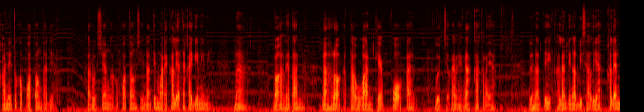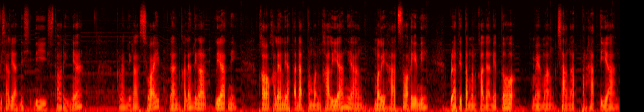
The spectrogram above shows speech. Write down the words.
Kan itu kepotong tadi ya harusnya nggak kepotong sih. Nanti mereka lihatnya kayak gini nih. Nah bakal kelihatan nah lo ketahuan kepo kan? Lucu kan ya ngakak lah ya. Dan nanti kalian tinggal bisa lihat kalian bisa lihat di, di storynya. Kalian tinggal swipe dan kalian tinggal lihat nih. Kalau kalian lihat ada teman kalian yang melihat story ini berarti teman kalian itu memang sangat perhatian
